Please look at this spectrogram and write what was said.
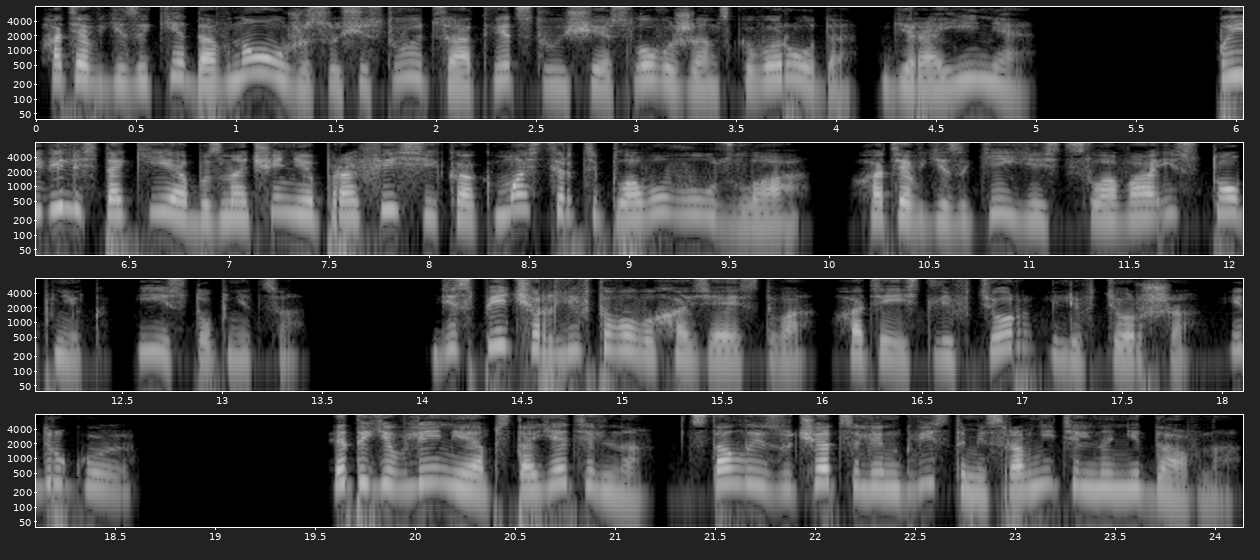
хотя в языке давно уже существует соответствующее слово женского рода – героиня. Появились такие обозначения профессий, как мастер теплового узла, хотя в языке есть слова «истопник» и «истопница». Диспетчер лифтового хозяйства, хотя есть лифтер и лифтерша, и другое. Это явление обстоятельно стало изучаться лингвистами сравнительно недавно.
